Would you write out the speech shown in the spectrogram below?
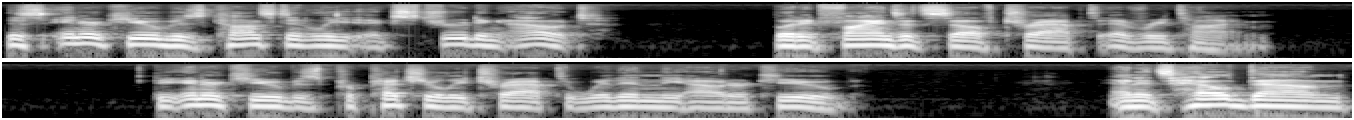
This inner cube is constantly extruding out but it finds itself trapped every time. The inner cube is perpetually trapped within the outer cube and it's held down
